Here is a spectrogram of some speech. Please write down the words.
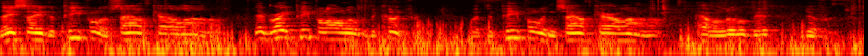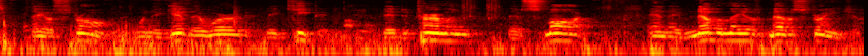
They say the people of South Carolina, they're great people all over the country, but the people in South Carolina have a little bit different. They are strong. When they give their word, they keep it. They're determined, they're smart, and they've never made a, met a stranger.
